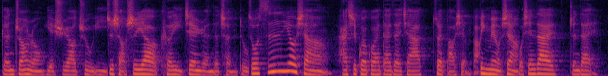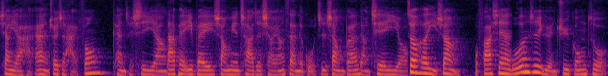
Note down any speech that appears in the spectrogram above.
跟妆容也需要注意，至少是要可以见人的程度。左思右想，还是乖乖待在家最保险吧，并没有像我现在正在象牙海岸，吹着海风，看着夕阳，搭配一杯上面插着小阳伞的果汁上班，两惬意哦。综合以上，我发现无论是远距工作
